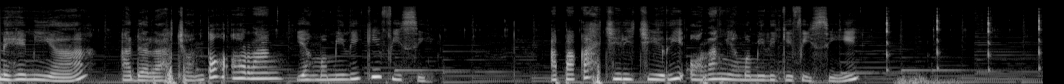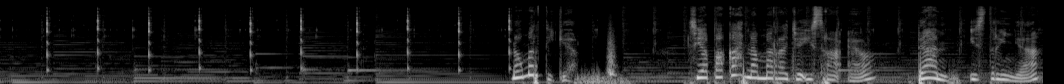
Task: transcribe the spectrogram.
Nehemia adalah contoh orang yang memiliki visi. Apakah ciri-ciri orang yang memiliki visi? Nomor tiga, siapakah nama Raja Israel dan istrinya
